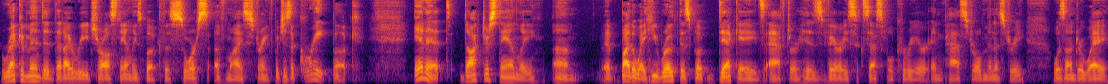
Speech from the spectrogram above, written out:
recommended that I read Charles Stanley's book, The Source of My Strength, which is a great book. In it, Dr. Stanley, um, uh, by the way, he wrote this book decades after his very successful career in pastoral ministry was underway.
